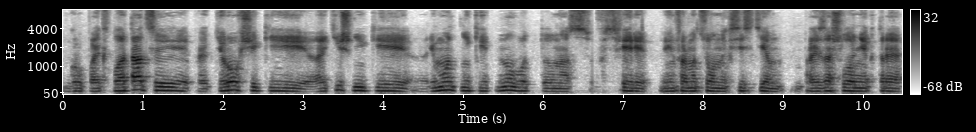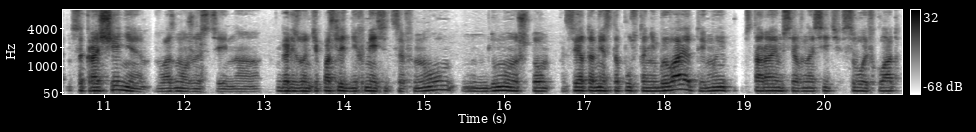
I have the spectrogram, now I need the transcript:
группа эксплуатации, проектировщики, айтишники, ремонтники. Ну вот у нас в сфере информационных систем произошло некоторое сокращение возможностей на горизонте последних месяцев. Ну, думаю, что свято место пусто не бывает, и мы стараемся вносить свой вклад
